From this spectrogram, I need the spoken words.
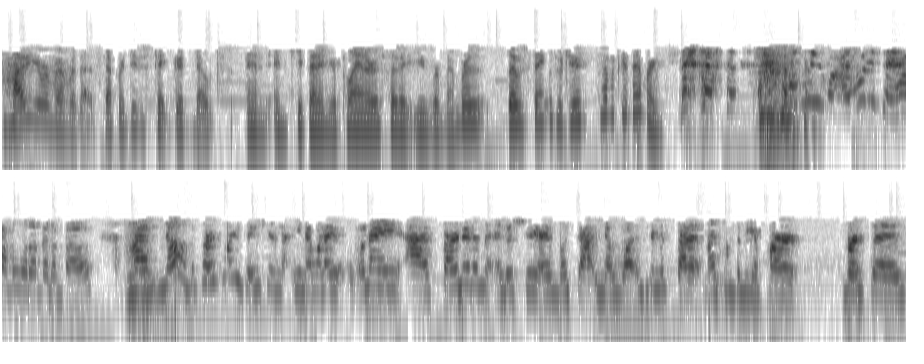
how do you remember that stuff? Or do you just take good notes and and keep that in your planner so that you remember those things? Do you have a good memory well, I want to say I have a little bit of Mhm. Um, no, the personalization. You know, when I when I uh, started in the industry, I looked at you know what is going to set my company apart versus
